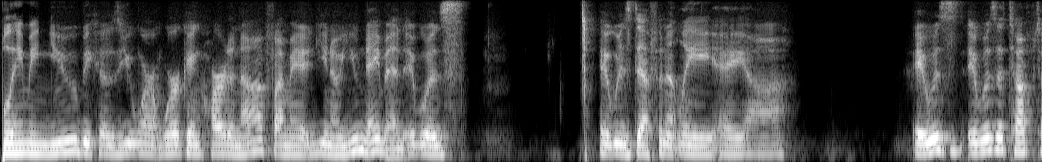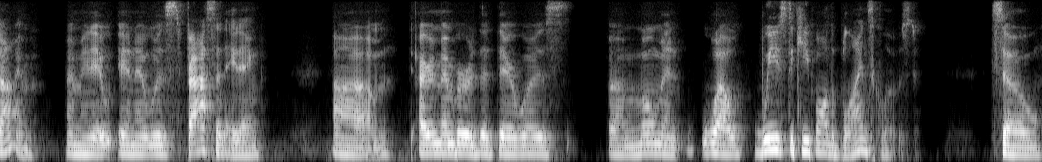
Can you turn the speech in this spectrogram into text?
blaming you because you weren't working hard enough. I mean, you know, you name it. It was, it was definitely a, uh, it was, it was a tough time. I mean, it, and it was fascinating. Um, I remember that there was a moment well we used to keep all the blinds closed so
